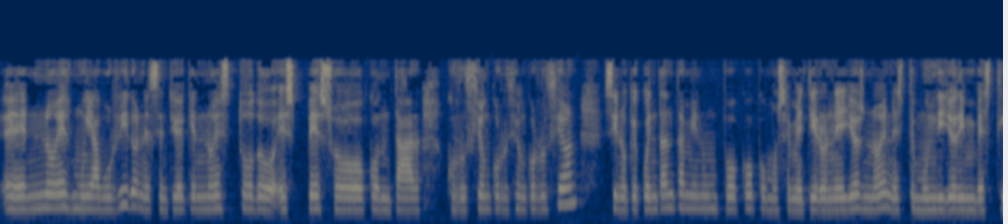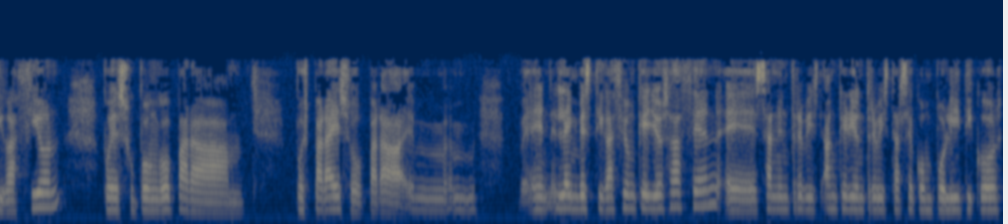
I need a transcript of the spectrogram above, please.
eh, no es muy aburrido en el sentido de que no es todo espeso contar corrupción, corrupción, corrupción, sino que cuentan también un poco cómo se metieron ellos, ¿no? En este mundillo de investigación, pues supongo para pues para eso, para em, en la investigación que ellos hacen eh, se han, han, querido entrevistarse con políticos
